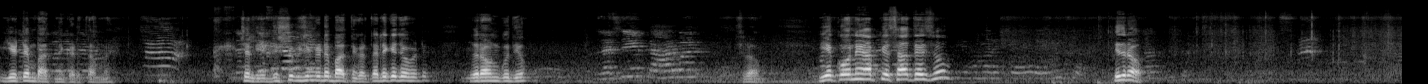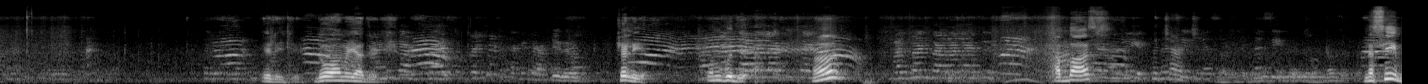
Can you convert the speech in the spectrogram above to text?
ये टाइम बात नहीं करता मैं। चलिए डिस्ट्रीब्यूशन के टाइम बात नहीं करता। लेके जाओ बेटे। ज़रा उनको दियो। सलाम। ये कौन है आपके साथ है सो? इधर आओ। ये लीजिए। दुआओं में याद रखिए। चलिए उनको दे हाँ? अब्बास? नसीम?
